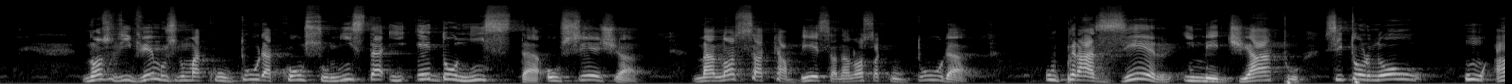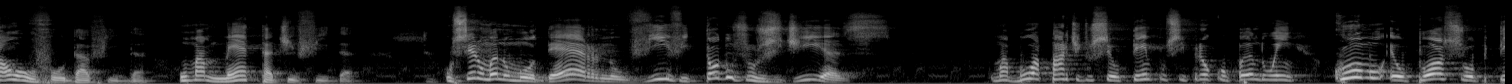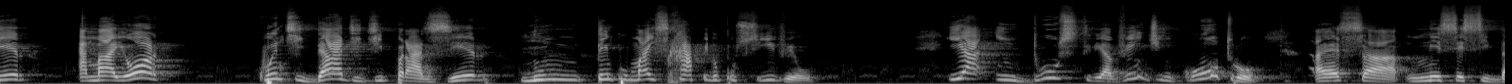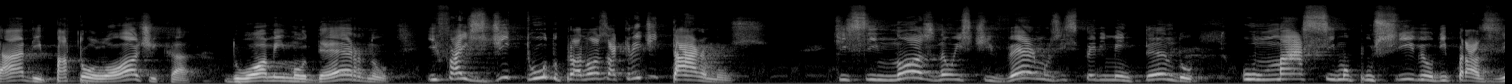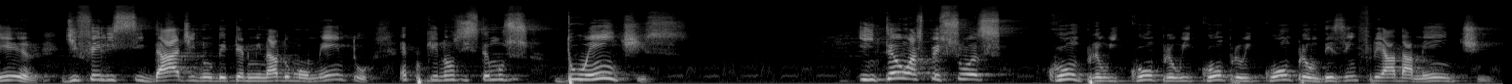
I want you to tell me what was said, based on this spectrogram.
Nós vivemos numa cultura consumista e hedonista, ou seja, na nossa cabeça, na nossa cultura, o prazer imediato se tornou um alvo da vida, uma meta de vida. O ser humano moderno vive todos os dias, uma boa parte do seu tempo, se preocupando em como eu posso obter a maior quantidade de prazer num tempo mais rápido possível. E a indústria vem de encontro a essa necessidade patológica do homem moderno e faz de tudo para nós acreditarmos que se nós não estivermos experimentando o máximo possível de prazer, de felicidade no determinado momento, é porque nós estamos doentes. Então as pessoas compram e compram e compram e compram desenfreadamente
